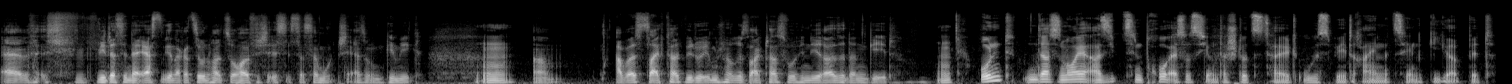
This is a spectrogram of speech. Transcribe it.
äh, wie das in der ersten Generation halt so häufig ist, ist das vermutlich eher so ein Gimmick. Hm. Ähm, aber es zeigt halt, wie du eben schon gesagt hast, wohin die Reise dann geht. Hm. Und das neue A17 Pro SoC unterstützt halt USB 3 mit 10 Gigabit.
